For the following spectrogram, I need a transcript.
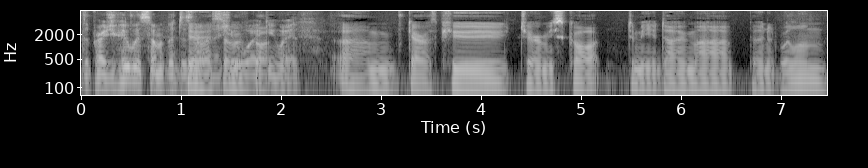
the project, who were some of the designers so you were we've got- working with? um, Gareth Pugh, Jeremy Scott, Damir Doma, Bernhard Willhelm,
